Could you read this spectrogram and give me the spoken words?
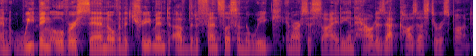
and weeping over sin, over the treatment of the defenseless and the weak in our society, and how does that cause us to respond?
